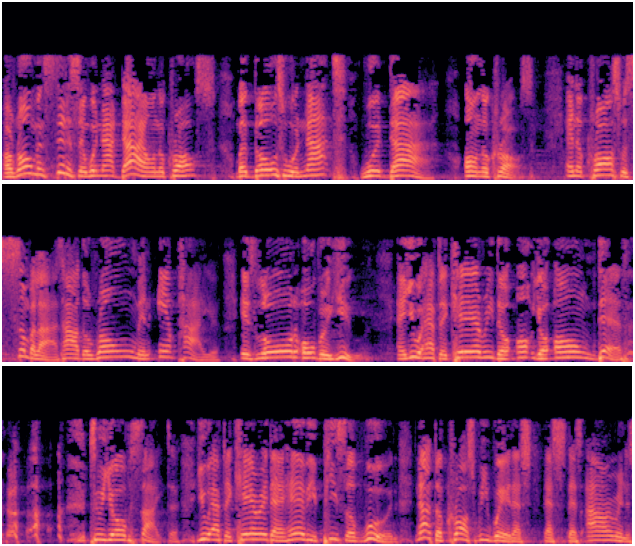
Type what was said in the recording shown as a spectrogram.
A Roman citizen would not die on the cross, but those who were not would die on the cross. And the cross was symbolized how the Roman Empire is Lord over you. And you will have to carry the, your own death to your site. You have to carry that heavy piece of wood, not the cross we wear that's, that's, that's iron and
